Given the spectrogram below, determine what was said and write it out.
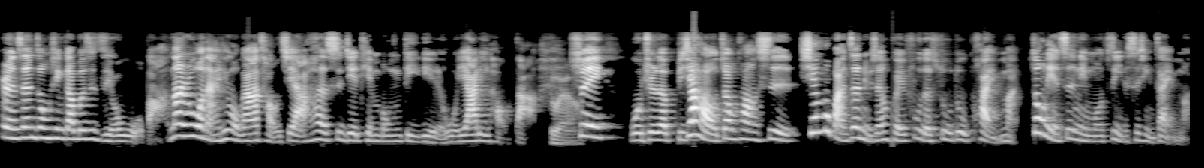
人生中心该不会是只有我吧？那如果哪一天我跟他吵架，他的世界天崩地裂了，我压力好大。对啊，所以我觉得比较好的状况是，先不管这女生回复的速度快慢，重点是你有没有自己的事情在忙。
